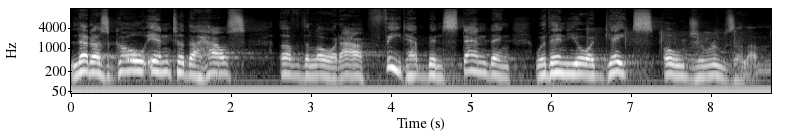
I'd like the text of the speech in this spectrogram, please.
Let us go into the house of the Lord. Our feet have been standing within your gates, O Jerusalem.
